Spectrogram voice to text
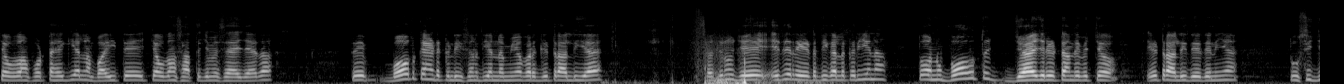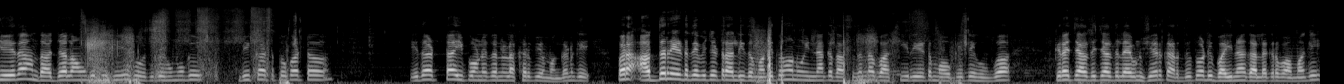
14 ਫੁੱਟ ਹੈਗੀ ਆ ਲੰਬਾਈ ਤੇ 14 7 ਜਿਵੇਂ ਸਾਈਜ਼ ਹੈ ਇਹਦਾ। ਤੇ ਬਹੁਤ ਘੈਂਟ ਕੰਡੀਸ਼ਨ ਦੀਆਂ ਨਵੀਆਂ ਵਰਗੀ ਟਰਾਲੀ ਹੈ ਸੱਜਣੋ ਜੇ ਇਹਦੇ ਰੇਟ ਦੀ ਗੱਲ ਕਰੀਏ ਨਾ, ਤੁਹਾਨੂੰ ਬਹੁਤ ਜਾਇਜ਼ ਰੇਟਾਂ ਦੇ ਵਿੱਚ ਇਹ ਟਰਾਲੀ ਦੇ ਦੇਣੀ ਹੈ ਤੁਸੀਂ ਜੇ ਇਹਦਾ ਅੰਦਾਜ਼ਾ ਲਾਓਗੇ, ਤੁਸੀਂ ਇਹ ਸੋਚਦੇ ਹੋਵੋਗੇ ਵੀ ਘੱਟ ਤੋਂ ਘੱਟ ਇਹਦਾ 2.5 ਪੌਣੇ 3 ਲੱਖ ਰੁਪਏ ਮੰਗਣਗੇ। ਪਰ ਅੱਧ ਰੇਟ ਦੇ ਵਿੱਚ ਟਰਾਲੀ ਦਵਾਂਗੇ, ਤੁਹਾਨੂੰ ਇੰਨਾ ਕੁ ਦੱਸ ਦਿੰਦਾ, ਬਾਕੀ ਰੇਟ ਮੌਕੇ ਤੇ ਹੋਊਗਾ। ਕਿਰਾ ਚੱਲਦੇ ਚੱਲਦੇ ਲਾਈਵ ਨੂੰ ਸ਼ੇਅਰ ਕਰ ਦਿਓ, ਤੁਹਾਡੀ ਬਾਈ ਨਾਲ ਗੱਲ ਕਰਵਾਵਾਂਗੇ।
